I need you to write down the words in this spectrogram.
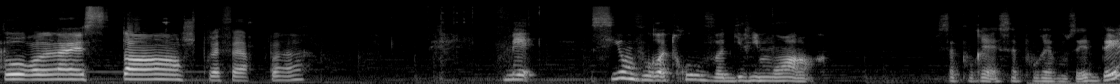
Pour l'instant, je préfère pas. Mais si on vous retrouve votre grimoire, ça pourrait, ça pourrait vous aider,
